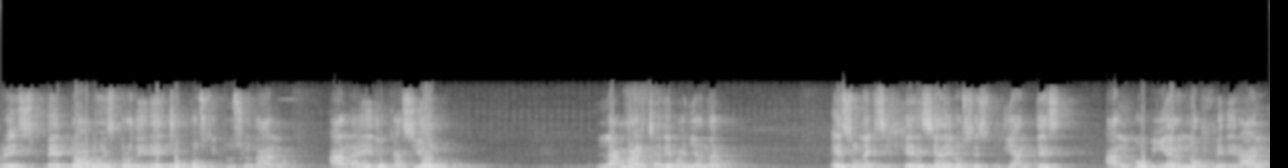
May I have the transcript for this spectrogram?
respeto a nuestro derecho constitucional a la educación. La marcha de mañana es una exigencia de los estudiantes al gobierno federal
